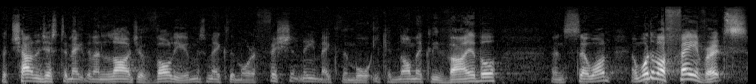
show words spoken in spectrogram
The challenge is to make them in larger volumes, make them more efficiently, make them more economically viable, and so on. And one of our favorites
